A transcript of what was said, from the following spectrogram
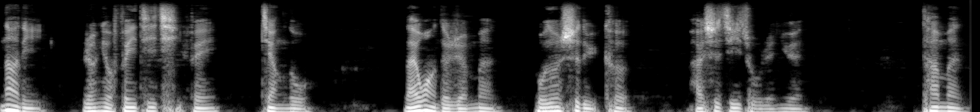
那里仍有飞机起飞、降落。来往的人们，不论是旅客还是机组人员，他们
